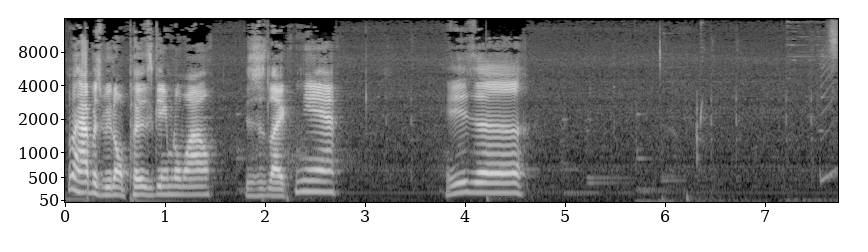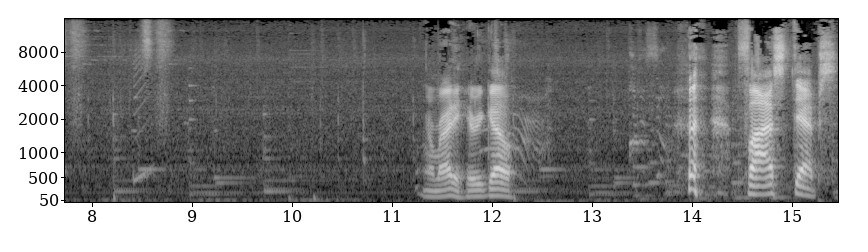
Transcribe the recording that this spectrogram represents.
What happens if we don't play this game in a while? This is like, yeah. He's uh Alrighty, here we go. five steps.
